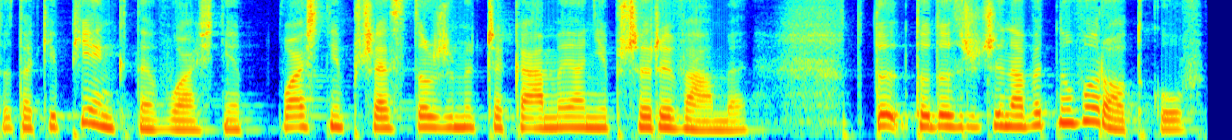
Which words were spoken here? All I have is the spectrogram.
To takie piękne właśnie, właśnie przez to, że my czekamy, a nie przerywamy. To, to dotyczy nawet noworodków.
